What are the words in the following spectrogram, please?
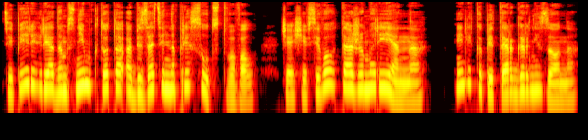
теперь рядом с ним кто-то обязательно присутствовал, Чаще всего та же Мариенна или капитер гарнизона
